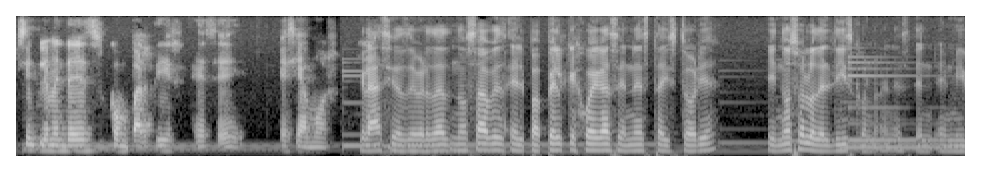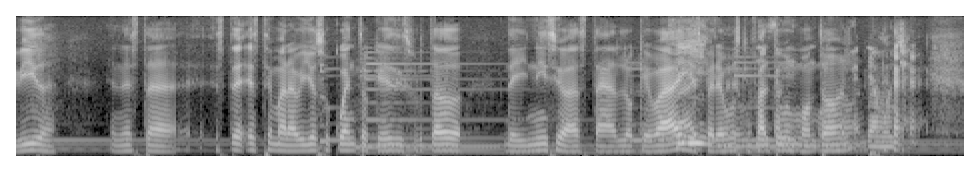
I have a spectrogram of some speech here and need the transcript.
simplemente es compartir ese ese amor. Gracias, de verdad, no sabes el papel que juegas en esta historia. Y no solo del disco, ¿no? en, en, mi vida, en esta, este, este maravilloso cuento que he disfrutado de inicio hasta lo que va y esperemos que falte un montón.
